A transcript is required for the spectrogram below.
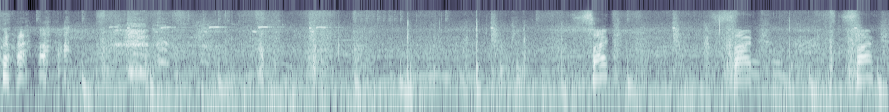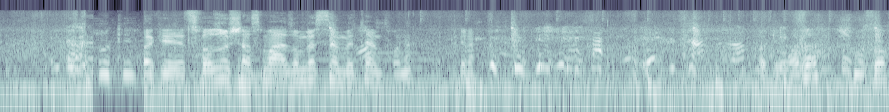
zack, zack, zack. Okay. okay, jetzt versuche ich das mal so ein bisschen mit Tempo, ne? Genau. Okay, warte, ich muss so.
